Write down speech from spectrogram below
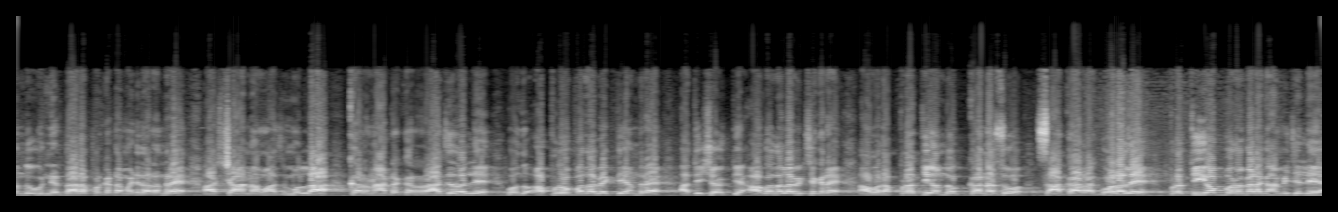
ಒಂದು ನಿರ್ಧಾರ ಪ್ರಕಟ ಮಾಡಿದ್ದಾರೆ. ಅಂದರೆ ಆ ಶಾನವಾಜ್ ಮುಲ್ಲಾ ಕರ್ನಾಟಕ ರಾಜ್ಯದಲ್ಲಿ ಒಂದು ಅಪರೂಪದ ವ್ಯಕ್ತಿ ಅಂದರೆ ಅತಿಶಯೋಕ್ತಿ ಆಗೋದಲ್ಲ ವೀಕ್ಷಕರೇ. ಅವರ ಪ್ರತಿಯೊಂದು ಕನಸು ಸಾಕಾರಗೊಳ್ಳಲಿ. ಪ್ರತಿಯೊಬ್ಬರು ಬೆಳಗಾವಿ ಜಿಲ್ಲೆಯ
